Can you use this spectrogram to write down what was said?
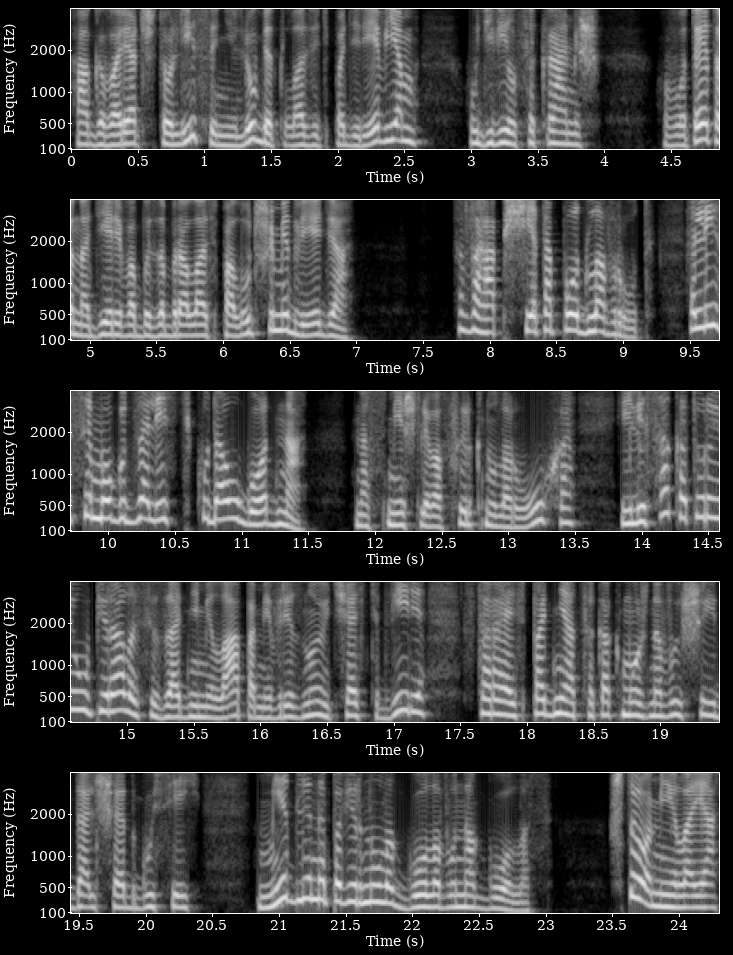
а говорят, что лисы не любят лазить по деревьям», — удивился Крамиш. «Вот это на дерево бы забралась получше медведя». «Вообще-то подло врут. Лисы могут залезть куда угодно», — насмешливо фыркнула Руха, и лиса, которая упиралась задними лапами в резную часть двери, стараясь подняться как можно выше и дальше от гусей, медленно повернула голову на голос. «Что, милая,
